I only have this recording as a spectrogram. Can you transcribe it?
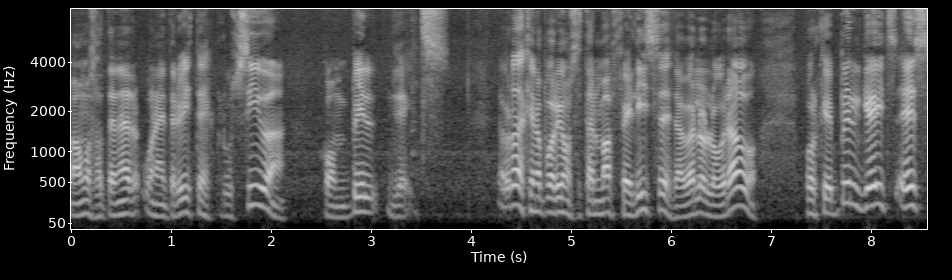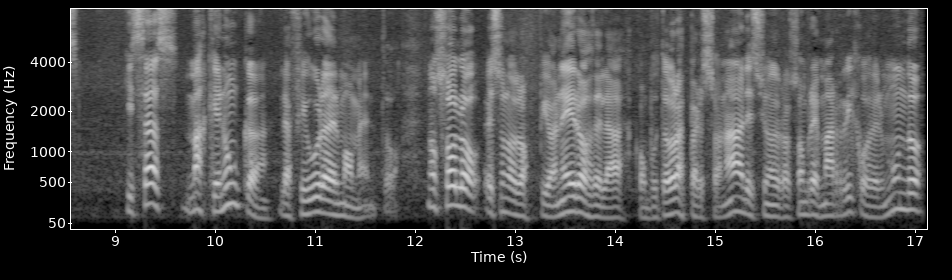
vamos a tener una entrevista exclusiva con Bill Gates. La verdad es que no podríamos estar más felices de haberlo logrado, porque Bill Gates es quizás más que nunca la figura del momento. No solo es uno de los pioneros de las computadoras personales y uno de los hombres más ricos del mundo,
